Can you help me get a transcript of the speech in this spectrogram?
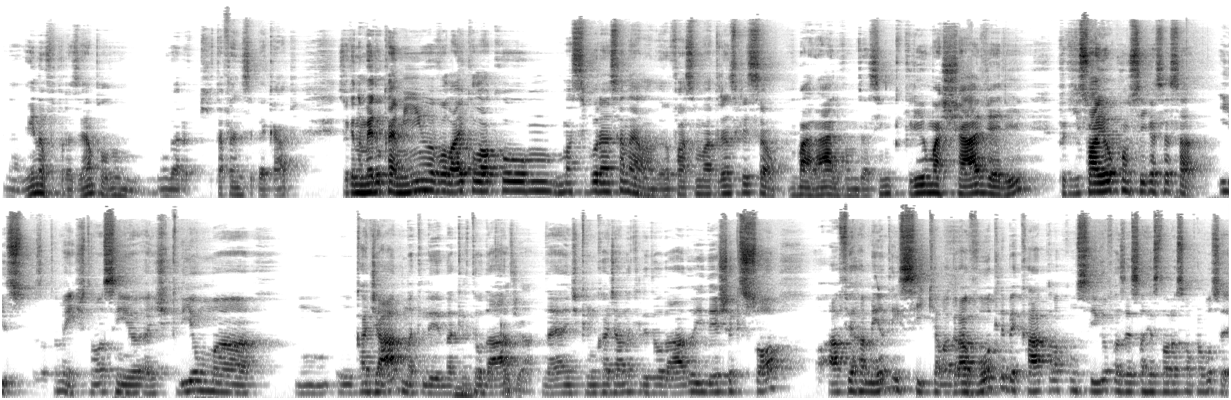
na Linux, por exemplo, num lugar que está fazendo esse backup. Só que no meio do caminho eu vou lá e coloco uma segurança nela. Eu faço uma transcrição, um baralho, vamos dizer assim, crio uma chave ali, porque só eu consigo acessar. Isso, exatamente. Então, assim, a gente cria uma, um, um cadeado naquele, naquele hum, teu dado. Cadeado. Né? A gente cria um cadeado naquele teu dado e deixa que só a ferramenta em si, que ela gravou aquele backup, ela consiga fazer essa restauração para você.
